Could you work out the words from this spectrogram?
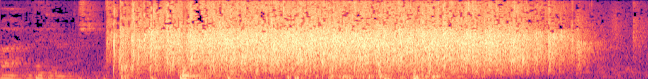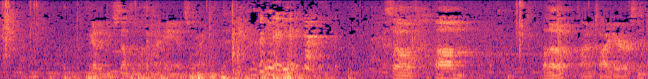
uh, and thank you very much. I gotta do something with my hands, right? so, um, hello, I'm Ty Harrison.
